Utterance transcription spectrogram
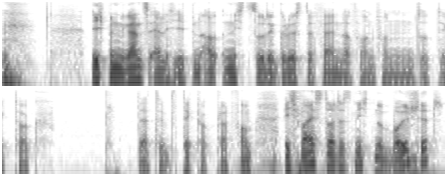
ich bin ganz ehrlich, ich bin nicht so der größte Fan davon, von so TikTok der TikTok-Plattform. Ich weiß, dort ist nicht nur Bullshit,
